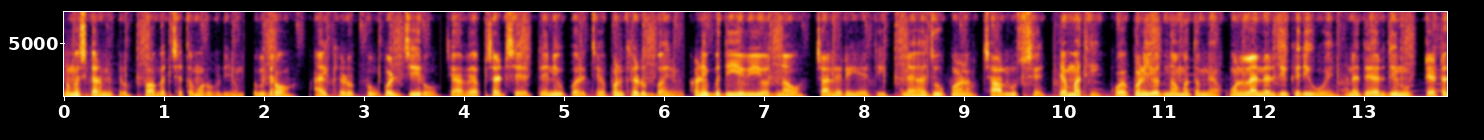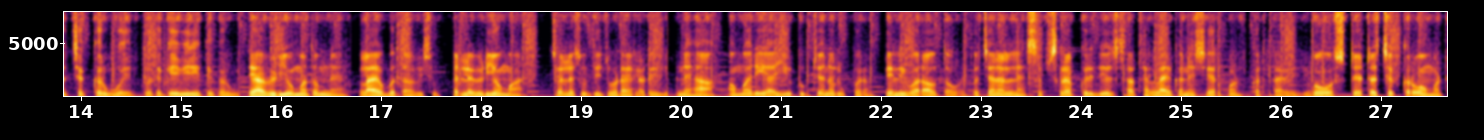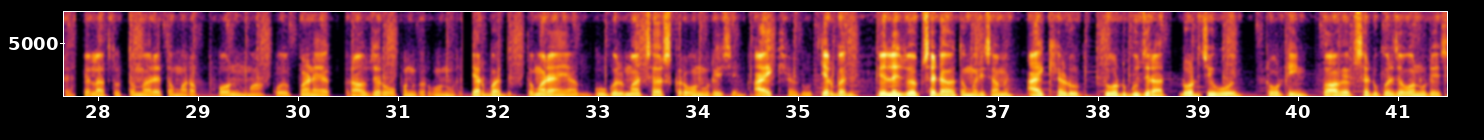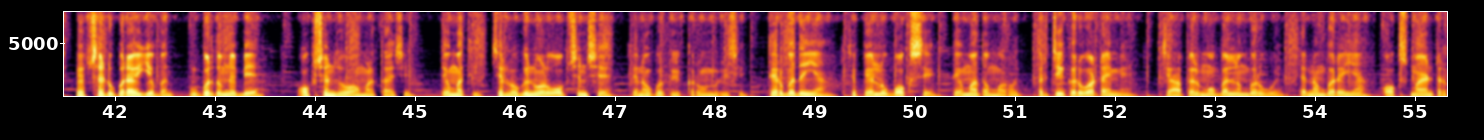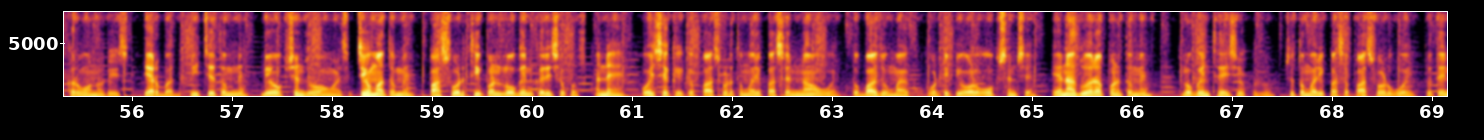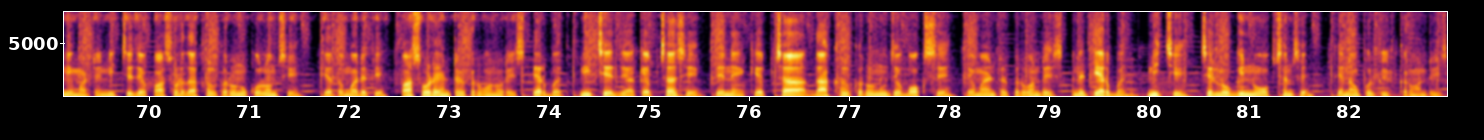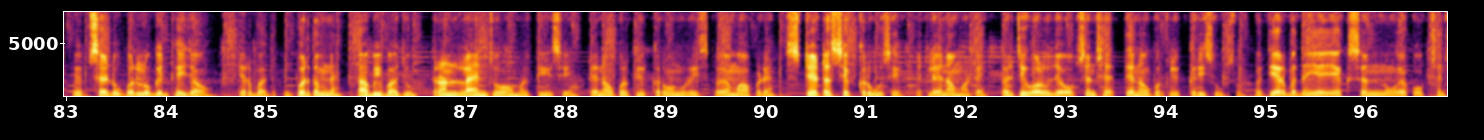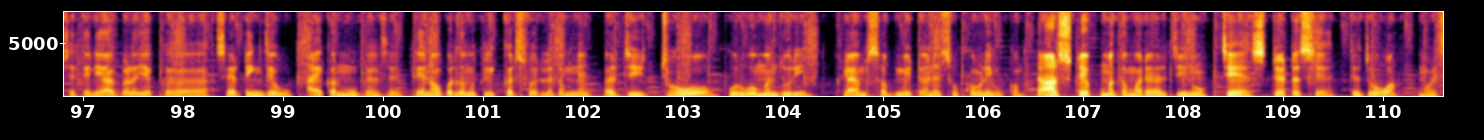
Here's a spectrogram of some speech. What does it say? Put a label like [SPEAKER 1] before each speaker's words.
[SPEAKER 1] નમસ્કાર મિત્રો, સ્વાગત છે તમારું વીડિયો તો મિત્રો આ ખેડૂત ટુ પોઈન્ટ ઝીરો જે આ વેબસાઇટ છે, તેની ઉપર જે પણ ખેડૂત ભાઈઓ ઘણી બધી એવી યોજનાઓ ચાલી રહી હતી અને હજુ પણ ચાલુ જ છે. તેમાંથી કોઈ પણ યોજનામાં તમે ઓનલાઈન અરજી કરી હોય અને તે અરજીનું સ્ટેટસ ચેક કરવું હોય, તો તે કેવી રીતે કરવું? તે આ વિડીયોમાં તમને લાઈવ બતાવીશું. એટલે વિડીયોમાં છેલ્લે સુધી જોડાયેલા રહીએ. અને હા, અમારી આ યુટ્યુબ ચેનલ ઉપર પહેલી વાર આવતા હોય, તો ચેનલને સબસ્ક્રાઇબ કરી દો, સાથે લાઇક અને શેર પણ કરતા રહેજો. તો સ્ટેટસ ચેક કરવા માટે પહેલા તો તમારે તમારા ફોનમાં કોઈ પણ એક બ્રાઉઝર ઓપન કરવાનું રહે. ત્યારબાદ તમારે અહીંયા ગૂગલમાં સર્ચ કરવાનું રહેશે આઈ ખેડૂત ત્યારબાદ પહેલી જ વેબસાઇટ આવે તમારી સામે I Khedut dot Gujarat dot GOV dot in તો આ વેબસાઇટ ઉપર જવાનું રહેશે. વેબસાઇટ ઉપર આવી ગયા બાદ ઉપર તમને બે ઓપ્શન જોવા મળતા છે તેમાંથી જે લોગિન વાળું ઓપ્શન છે, તેના ઉપર ક્લિક કરવાનું રહેશે. ત્યારબાદ અહીંયા જે પહેલું બોક્સ છે, તેમાં તમારો અરજી કરવા ટાઈમે જે આપેલ મોબાઈલ નંબર હોય, તે નંબર અહીંયા બોક્સમાં એન્ટર કરવાનો રહેશે. ત્યારબાદ નીચે તમને બે ઓપ્શન જોવા મળશે, જેમાં તમે પાસવર્ડથી પણ લોગિન કરી શકો છો. અને હોઈ શકે કે પાસવર્ડ તમારી પાસે ન હોય, તો બાજુમાં એક ઓટીપી વાળો ઓપ્શન છે. એના દ્વારા પણ તમે લોગિન થઈ શકો છો જો તમારી પાસે પાસવર્ડ હોય, તો તેની માટે નીચે જે પાસવર્ડ દાખલ કરવાનું કોલમ છે, ત્યાં તમારે તે પાસવર્ડ એન્ટર કરવાનો રહેશે. ત્યારબાદ નીચે જે આ કેપ્ચા છે, તેને કેપ્ચા દાખલ કરવાનું જે બોક્સ છે, તેમાં એન્ટર કરવાનું રહેશે. અને ત્યારબાદ નીચે જે લોગિનનું ઓપ્શન છે, તેના ઉપર ક્લિક કરવાનું રહેશે. વેબસાઇટ ઉપર લોગિન થઈ જાઓ. ત્યારબાદ ઉપર તમને ડાબી બાજુ ત્રણ લાઈન જોવા મળતી છે તેના ઉપર ક્લિક કરવાનું રહેશે. તો એમાં આપણે સ્ટેટસ ચેક કરવું છે, એટલે એના માટે અરજીવાળું જે ઓપ્શન છે, તેના ઉપર ક્લિક કરીશું. ત્યારબાદ અહીંયા એક્શનનું એક ઓપ્શન છે. તેની આગળ એક સેટિંગ જેવું આઇકન મૂકેલ છે. તેના ઉપર તમે ક્લિક કરશો એટલે તમને અરજી જોવો, પૂર્વ મંજૂરી ક્લેમ સબમિટ અને ચૂકવણી હુકમ. ચાર સ્ટેપમાં તમારે અરજીનું જે સ્ટેટસ છે તે જોવા મળશે.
